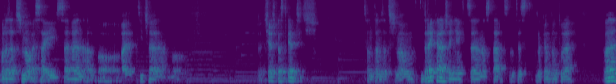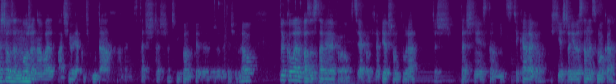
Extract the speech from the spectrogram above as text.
Może zatrzymał SI7 albo Violet Teacher, albo... Ciężko stwierdzić, co on tam zatrzymał. Drake'a raczej nie chce na start, no to jest na piątą turę. Walenshausen może na Welpa się jakoś uda, ale też, też raczej wątpię, żeby to się udało. Tylko Welpa zostawię jako opcję jakąś na pierwszą turę. Też, też nie jest to nic ciekawego. Jeśli jeszcze nie dostanę smoka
